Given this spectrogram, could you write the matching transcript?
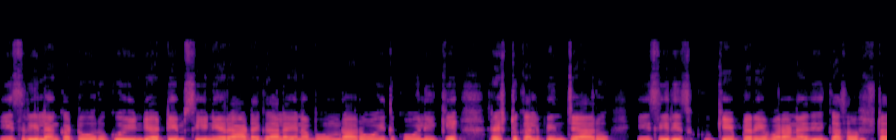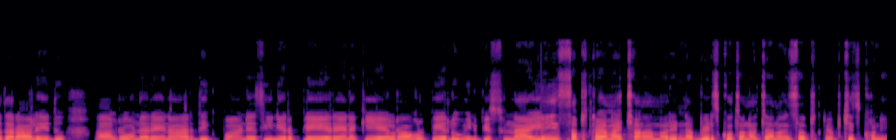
ఈ శ్రీలంక టూరుకు ఇండియా టీం సీనియర్ ఆటగాళ్ళైన బూమ్రా రోహిత్ కోహ్లీకి రెస్ట్ కల్పించారు. ఈ సిరీస్కు కెప్టెన్ ఎవరనేది ఆర్థిక స్పష్టత రాలేదు. ఆల్రౌండర్ అయిన హార్దిక్ పాండ్యా సీనియర్ ప్లేయర్ అయిన కేఎల్ రాహుల్ పేర్లు వినిపిస్తున్నాయి. Please subscribe my channel. మరిన్ని అప్డేట్స్ కోసం నా ఛానల్ని సబ్స్క్రైబ్ చేసుకొని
